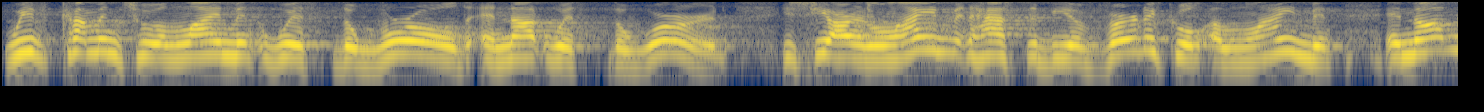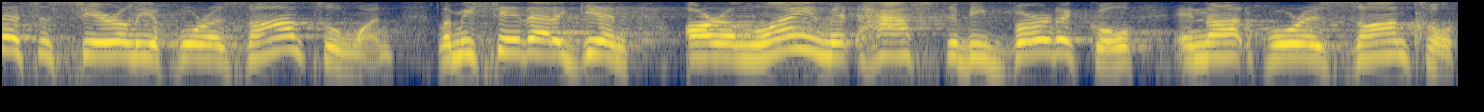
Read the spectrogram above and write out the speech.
we've come into alignment with the world and not with the word. You see, our alignment has to be a vertical alignment and not necessarily a horizontal one. Let me say that again. Our alignment has to be vertical and not horizontal.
